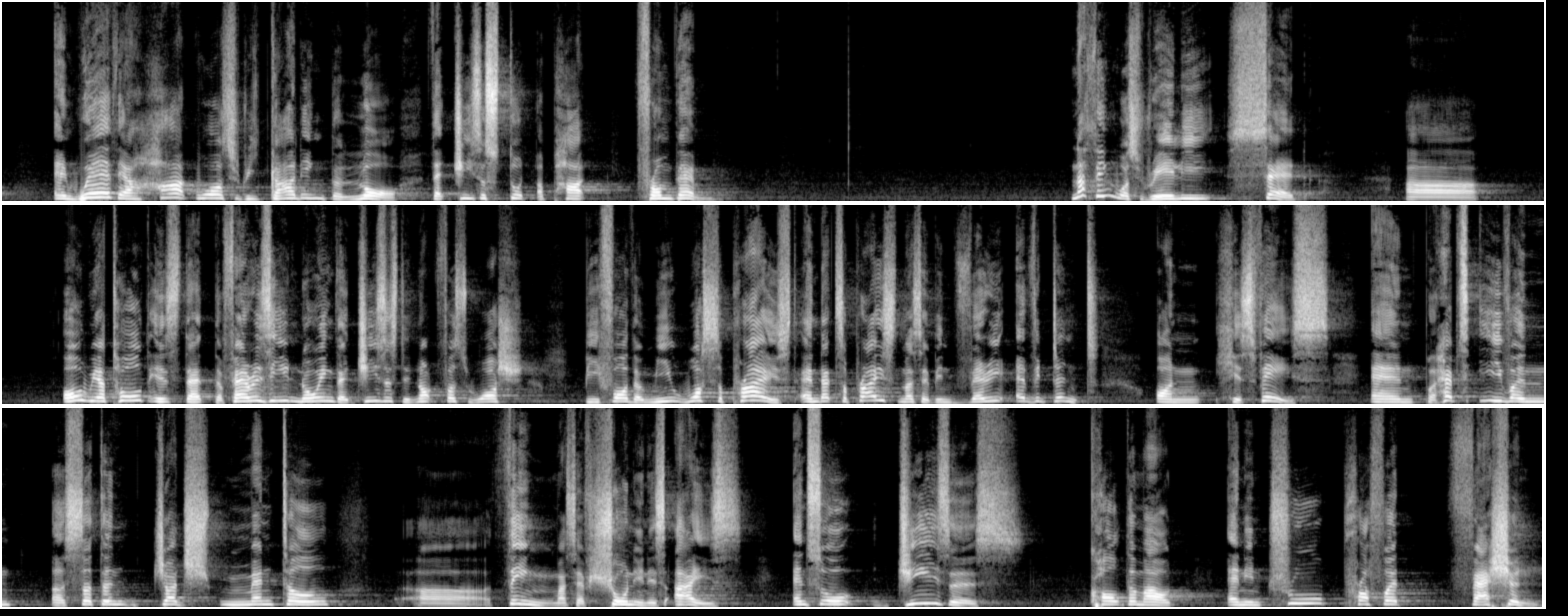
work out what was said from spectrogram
and where their heart was regarding the law that Jesus stood apart from them. Nothing was really said. Uh, all we are told is that the Pharisee, knowing that Jesus did not first wash before the meal, was surprised, and that surprise must have been very evident on his face, and perhaps even a certain judgmental uh, thing must have shown in his eyes. And so Jesus called them out, and in true prophet fashion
